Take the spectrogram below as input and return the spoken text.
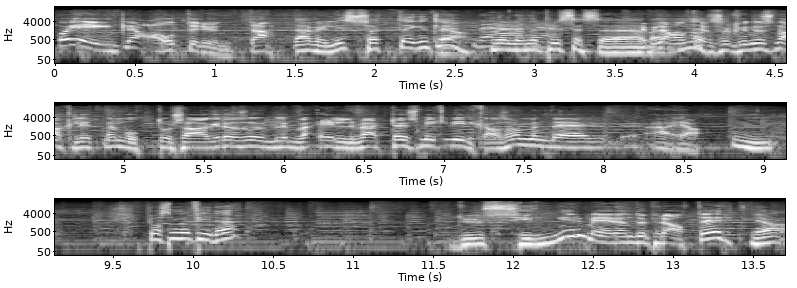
og egentlig alt rundt deg. Det er veldig søtt, egentlig. Er Hele denne prinsesseverdenen. Jeg ville hatt en som kunne snakke litt med motorsager og elverktøy som ikke virka sånn, men det Ja. ja. Plass nummer fire. Du synger mer enn du prater. Ja,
